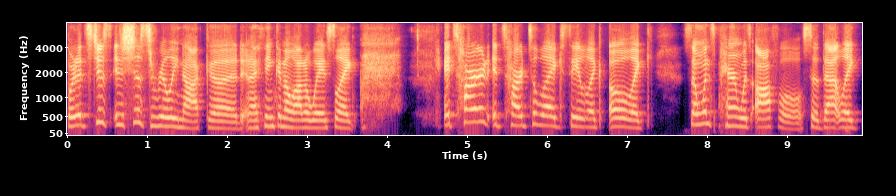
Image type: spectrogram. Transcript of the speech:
But it's just it's just really not good. And I think in a lot of ways like it's hard it's hard to like say like oh like someone's parent was awful so that like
